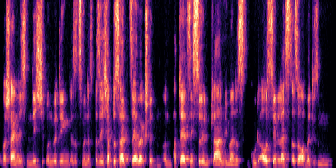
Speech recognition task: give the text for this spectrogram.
wahrscheinlich nicht unbedingt, also zumindest, also ich habe das halt selber geschnitten und habe da jetzt nicht so den Plan, wie man das gut aussehen lässt. Also auch mit diesem,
